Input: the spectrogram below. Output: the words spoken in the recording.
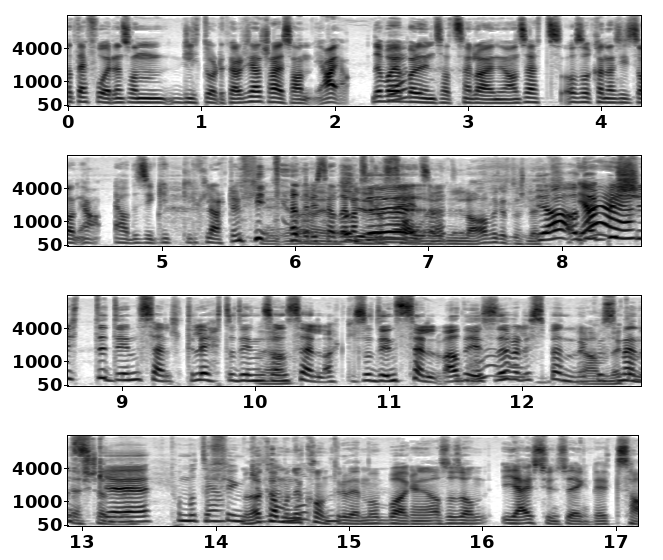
at jeg får en sånn litt dårlig karakter, så er jeg sånn ja ja, det var jo Ja. bare den innsatsen jeg la inn uansett. Og så kan jeg si sånn ja, jeg hadde sikkert klart det mye bedre hvis jeg hadde lagt inn det- mer innsats. lav, rett og slett. Ja, og det Ja, ja, ja. beskytter din selvtillit og din Ja. sånn selvaktelse og din selvverdi. Så det er veldig spennende Ja, hvordan det mennesket på en måte Ja. funker. Men da kan man jo kontre det med å bare altså sånn, Jeg syns jo egentlig eksamen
